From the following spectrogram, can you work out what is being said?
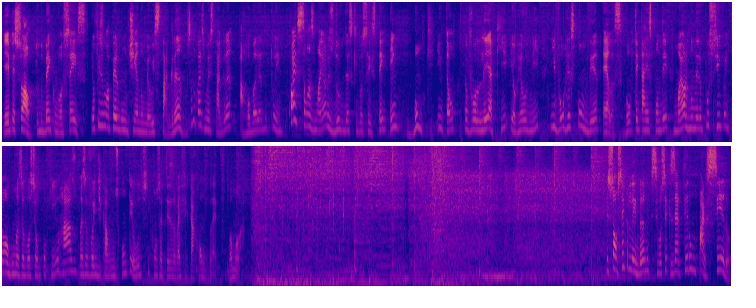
E aí pessoal, tudo bem com vocês? Eu fiz uma perguntinha no meu Instagram. Você não conhece meu Instagram? Arroba Twin. Quais são as maiores dúvidas que vocês têm em bulk? Então eu vou ler aqui, eu reuni e vou responder elas. Vou tentar responder o maior número possível, então algumas eu vou ser um pouquinho raso, mas eu vou indicar alguns conteúdos e com certeza vai ficar completo. Vamos lá. Pessoal, sempre lembrando que se você quiser ter um parceiro,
